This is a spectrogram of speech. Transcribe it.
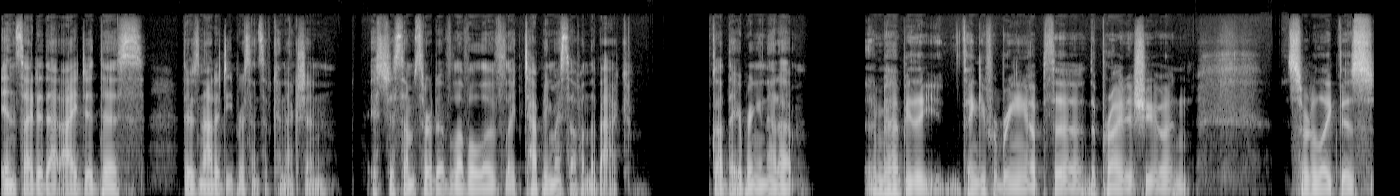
inside of that, I did this, there's not a deeper sense of connection. It's just some sort of level of like tapping myself on the back. Glad that you're bringing that up. I'm happy that you, thank you for bringing up the the pride issue and sort of like this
